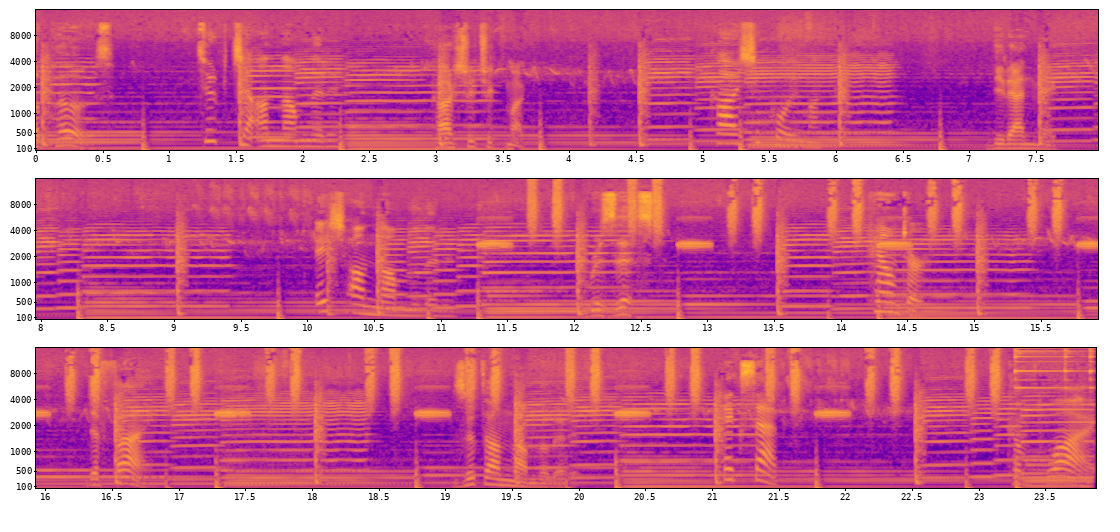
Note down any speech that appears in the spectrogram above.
Oppose. Türkçe anlamları. Karşı çıkmak, Karşı koymak. direnmek, Eş anlamlıları. Resist. counter, Defy. zıt anlamlıları, accept, Comply.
